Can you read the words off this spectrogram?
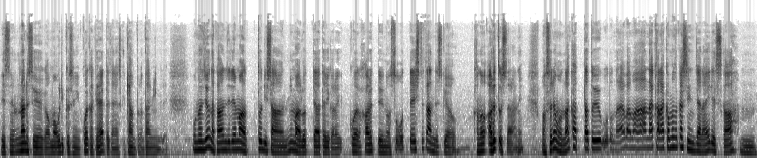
ですね、成瀬がまあオリックスに声かけられたじゃないですか、キャンプのタイミングで。同じような感じで、まあ、鳥さんにまあロッテあたりから声がかかるっていうのを想定してたんですけど、可能あるとしたらね、まあ、それもなかったということならば、まあ、なかなか難しいんじゃないですか。うん。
